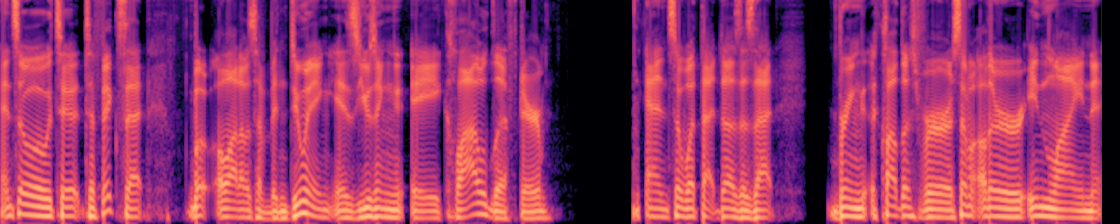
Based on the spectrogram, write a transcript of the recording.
And so to to fix that, what a lot of us have been doing is using a cloud lifter. And so what that does is that bring a cloud lifter or some other inline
